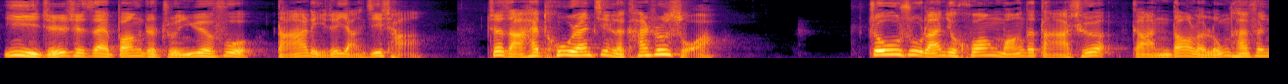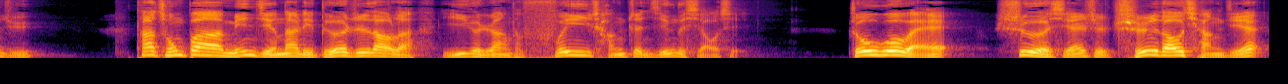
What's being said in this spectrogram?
一直是在帮着准岳父打理着养鸡场，这咋还突然进了看守所？周树兰就慌忙的打车赶到了龙潭分局，他从办案民警那里得知到了一个让他非常震惊的消息：周国伟涉嫌是持刀抢劫，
